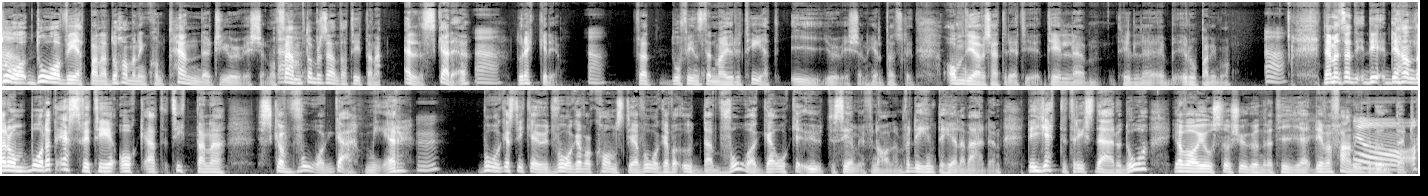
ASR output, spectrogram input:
då, då vet man att då har man en contender till Eurovision. Och 15% av tittarna älskar det, Ja. då räcker det. Ja. För att då finns det en majoritet i Eurovision helt plötsligt. Om vi översätter det till, till, eh, till eh, Europanivå. Ja. Nej, men så det, det handlar om både att SVT och att tittarna ska våga mer. Mm. Våga sticka ut, våga vara konstiga, våga vara udda, våga åka ut i semifinalen. För det är inte hela världen. Det är jättetrist där och då. Jag var i Oslo 2010, det var fan inte Ja.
